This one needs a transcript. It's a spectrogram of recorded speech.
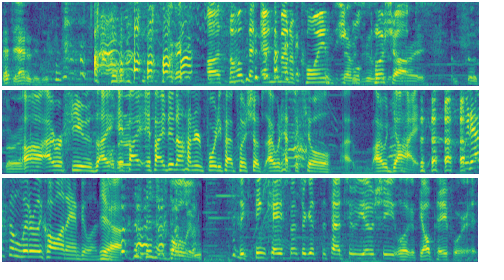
That's edited. Uh, someone said end amount of coins equals really push-ups. I'm so sorry. Uh, I refuse. I, if I if I did 145 push-ups, I would have to kill. I, I would die. We'd have to literally call an ambulance. Yeah. Call it. 16k Spencer gets the tattoo Yoshi. Look, if y'all pay for it,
